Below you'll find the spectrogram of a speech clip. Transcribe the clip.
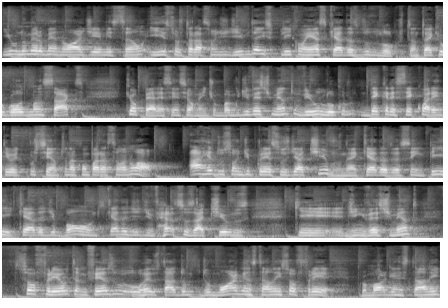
e um número menor de emissão e estruturação de dívida explicam as quedas dos lucros. Tanto é que o Goldman Sachs, que opera essencialmente um banco de investimento, viu o lucro decrescer 48% na comparação anual. A redução de preços de ativos, né, queda do S&P, queda de bonds, queda de diversos ativos que, de investimento, sofreu, fez o, resultado do, do, Morgan Stanley sofrer. Para o Morgan Stanley,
